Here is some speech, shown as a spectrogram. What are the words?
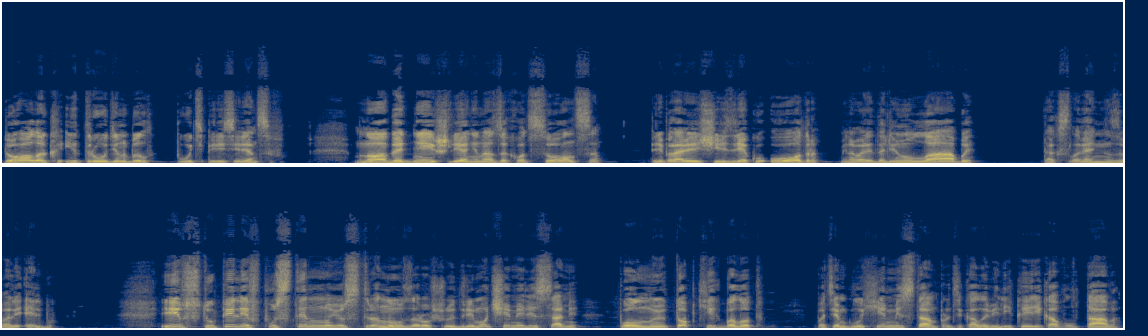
Долог и труден был путь переселенцев. Много дней шли они на заход солнца, переправились через реку Одр, миновали долину Лабы, так славяне называли Эльбу, и вступили в пустынную страну, заросшую дремучими лесами, полную топких болот. По тем глухим местам протекала великая река Волтава.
